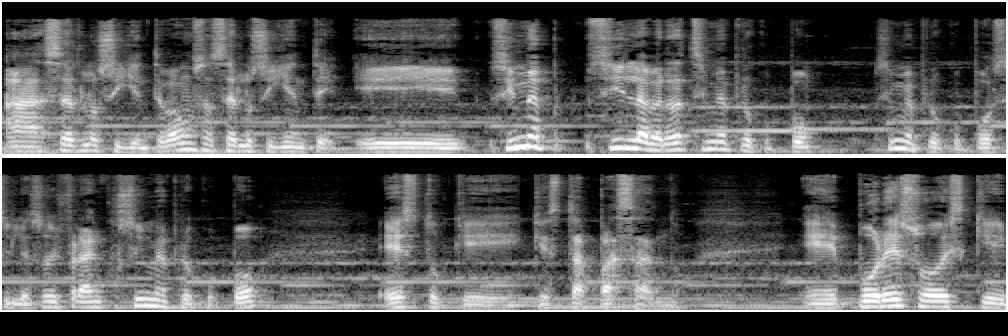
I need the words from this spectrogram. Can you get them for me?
a hacer lo siguiente, vamos a hacer lo siguiente. Eh, sí, la verdad sí me preocupó, sí me preocupó, si le soy franco, sí me preocupó esto que, está pasando. Eh, por eso es que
